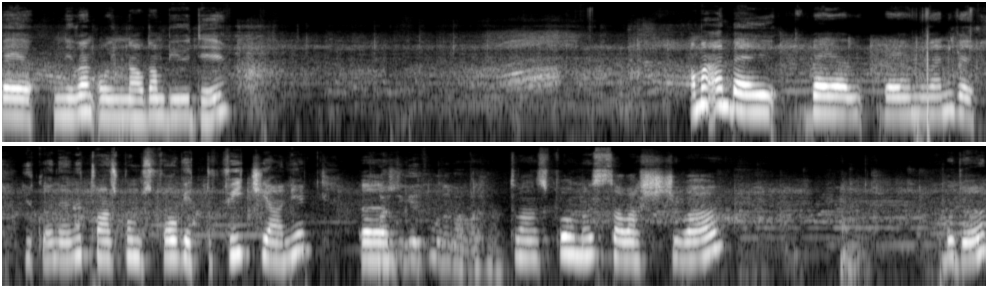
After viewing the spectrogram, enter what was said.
beğenilen oyunlardan biriydi. Ama en be, be, beğenileni ve yükleneni Transformers Forget the Feat yani e? Transformers savaşçı var. Budur.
